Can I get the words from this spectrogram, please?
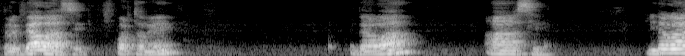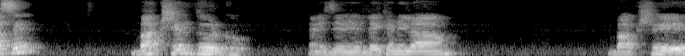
তাহলে দেওয়া আছে। প্রথমে দেওয়া আছে। কি দেওয়া আছে? বাক্সের দৈর্ঘ্য। এই যে লিখে নিলাম বাক্সের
